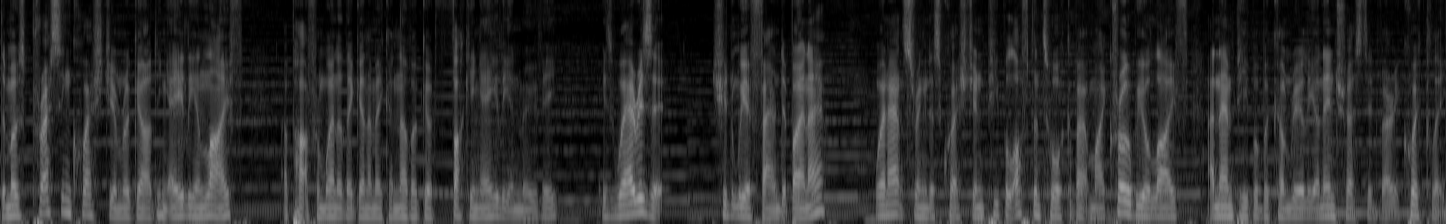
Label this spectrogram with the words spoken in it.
The most pressing question regarding alien life, apart from when are they going to make another good fucking alien movie, is where is it? Shouldn't we have found it by now? When answering this question, people often talk about microbial life, and then people become really uninterested very quickly.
